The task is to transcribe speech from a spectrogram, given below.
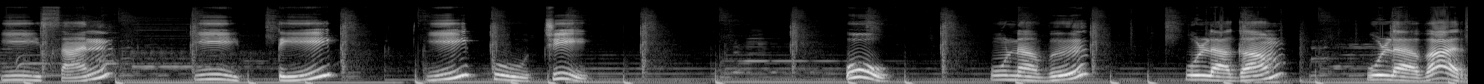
ஈசன் ஈட்டி ஈ பூச்சி. உ. உணவு உலகம் உழவர்.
